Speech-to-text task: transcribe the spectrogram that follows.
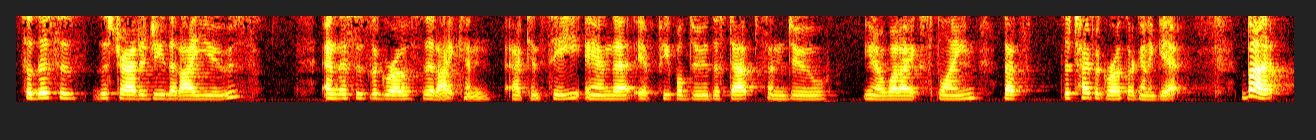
so this is the strategy that I use, and this is the growth that I can I can see, and that if people do the steps and do you know what I explain, that's the type of growth they're going to get. But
